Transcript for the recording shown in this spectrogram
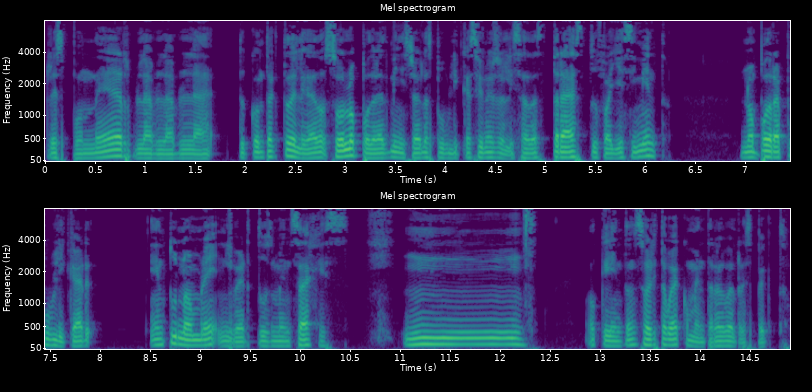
responder, bla, bla, bla. Tu contacto delegado solo podrá administrar las publicaciones realizadas tras tu fallecimiento. No podrá publicar en tu nombre ni ver tus mensajes. Mm, ok, entonces ahorita voy a comentar algo al respecto.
